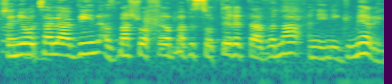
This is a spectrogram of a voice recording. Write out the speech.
כשאני רוצה להבין, אז משהו אחר בא וסותר את ההבנה, אני נגמרת.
